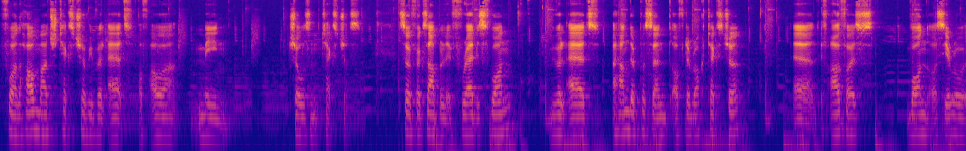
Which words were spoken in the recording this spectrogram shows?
for how much texture we will add of our main chosen textures. So for example, if red is 1, we will add 100% of the rock texture. And if alpha is 1 or 0,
